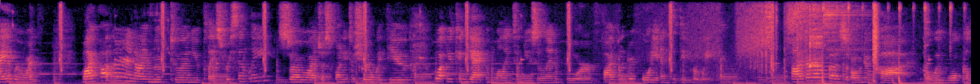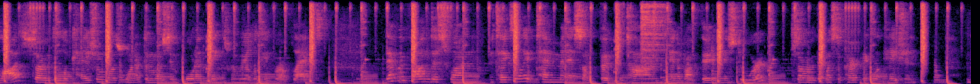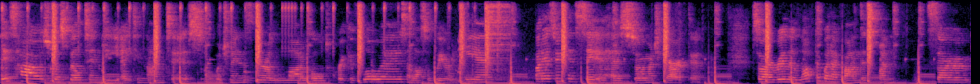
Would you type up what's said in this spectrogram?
Hi everyone. My partner and I moved to a new place recently, so I just wanted to share with you what you can get in Wellington, New Zealand for 540 NZD per week. Neither of us own a car, but we walk a lot, so the location was one of the most important things when we were looking for a flat. Then we found this one. It takes only 10 minutes on foot to town and about 30 minutes to work, so that was the perfect location. This house was built in the 1890s, which means there are a lot of old cricket floors and lots of weird tear. But as you can see, it has so much character. So I really loved it when I found this one. So,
